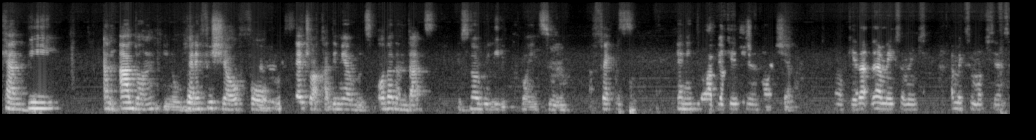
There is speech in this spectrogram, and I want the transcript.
can be an add-on, you know, beneficial for Mhm. research or academia routes. Other than that, it's not really going to affect. Your application. Okay, that, that makes so much that makes so much sense.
